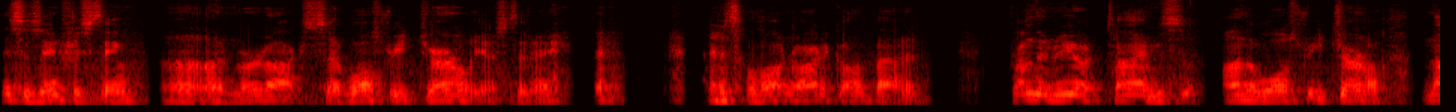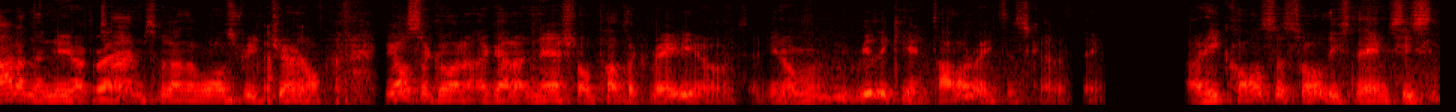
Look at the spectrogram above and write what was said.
this is interesting, uh, on Murdoch's uh, Wall Street Journal yesterday. it's a long article about it from the New York Times on the Wall Street Journal, not on the New York Right. Times, but on the Wall Street Journal. he also got, I got on National Public Radio and said, you know, we really can't tolerate this kind of thing. Uh, he calls us all these names. He's, he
